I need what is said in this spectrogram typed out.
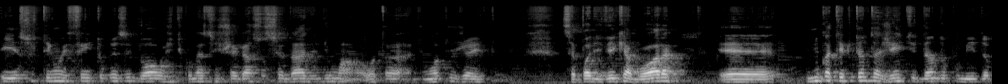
e isso tem um efeito residual. A gente começa a enxergar a sociedade de uma outra, de um outro jeito. Você pode ver que agora é, nunca teve tanta gente dando comida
